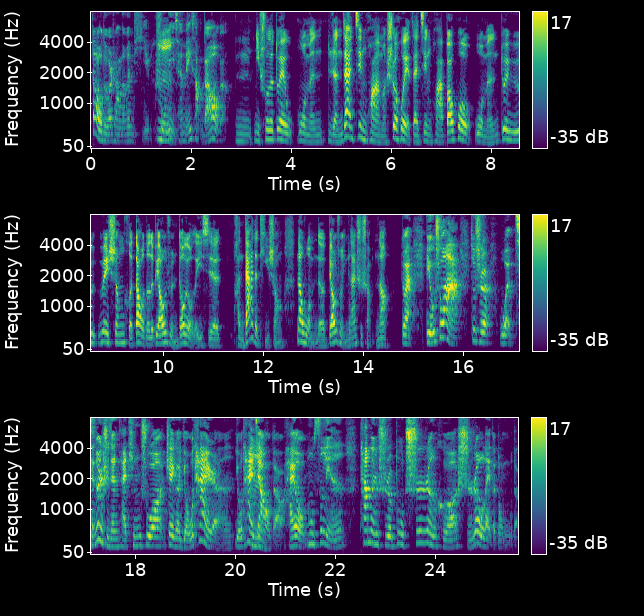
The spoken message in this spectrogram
道德上的问题是我们以前没想到的？嗯，你说的对，我们人在进化嘛，社会也在进化，包括我们对于卫生和道德的标准都有了一些很大的提升。那我们的标准应该是什么呢？对，比如说啊，就是我前段时间才听说，这个犹太人、犹太教的，还有穆斯林，他们是不吃任何食肉类的动物的。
